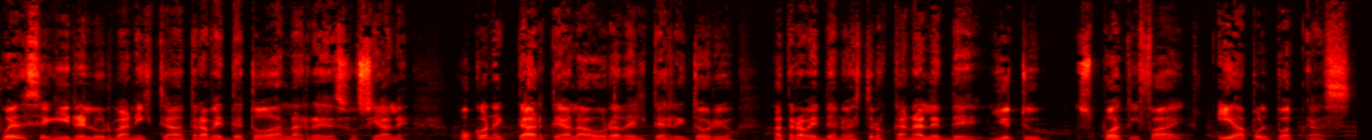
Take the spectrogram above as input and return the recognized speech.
Puedes seguir el urbanista a través de todas las redes sociales o conectarte a la hora del territorio a través de nuestros canales de YouTube, Spotify y Apple Podcasts.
